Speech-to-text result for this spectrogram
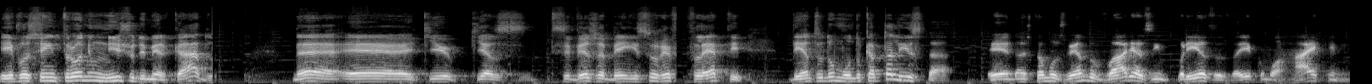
E você entrou em um nicho de mercado, né? É, que, que as, se veja bem, isso reflete dentro do mundo capitalista. É, nós estamos vendo várias empresas aí, como a Heineken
